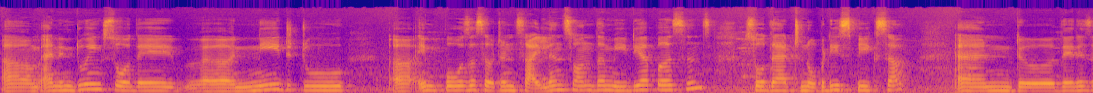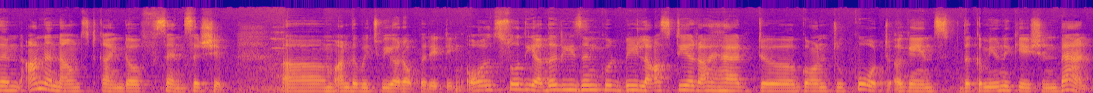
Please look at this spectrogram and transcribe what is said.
Um, and in doing so, they uh, need to uh, impose a certain silence on the media persons so that nobody speaks up and uh, there is an unannounced kind of censorship um, under which we are operating. Also, the other reason could be last year I had uh, gone to court against the communication ban,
